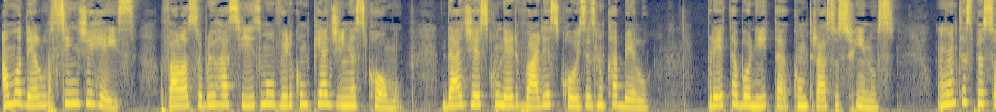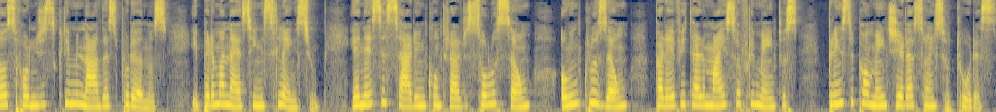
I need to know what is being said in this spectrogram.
A modelo Cindy Reis fala sobre o racismo vir com piadinhas como dá de esconder várias coisas no cabelo, preta bonita com traços finos. Muitas pessoas foram discriminadas por anos e permanecem em silêncio, e é necessário encontrar solução ou inclusão para evitar mais sofrimentos principalmente gerações futuras.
